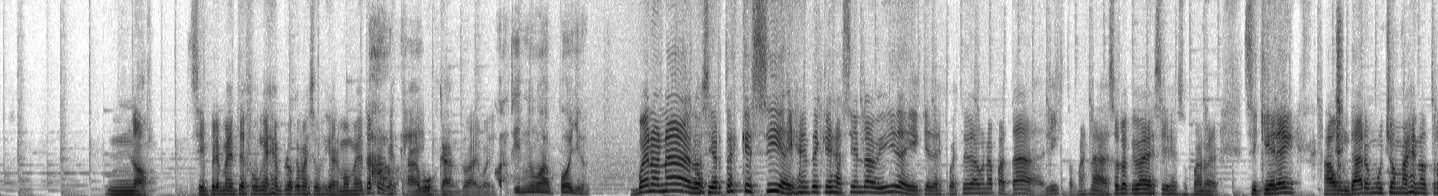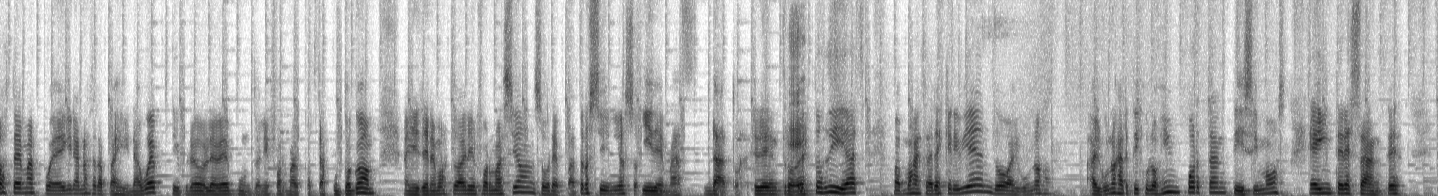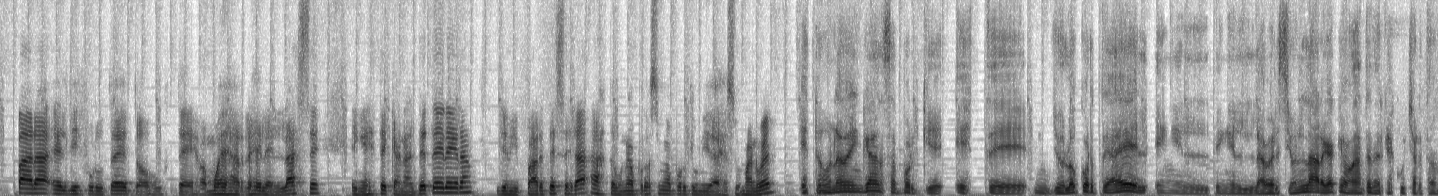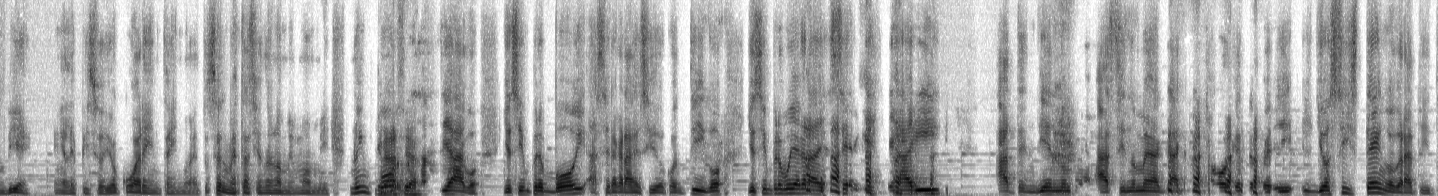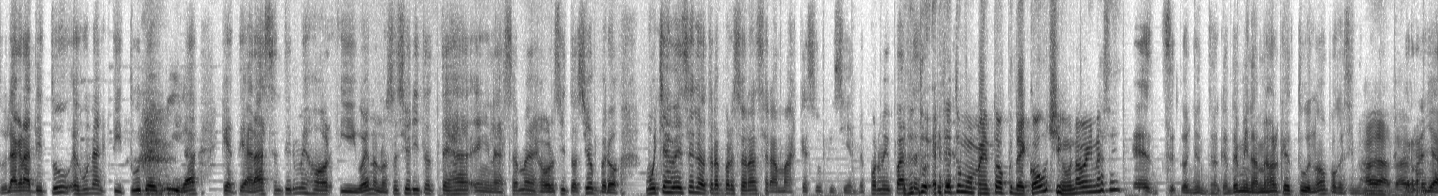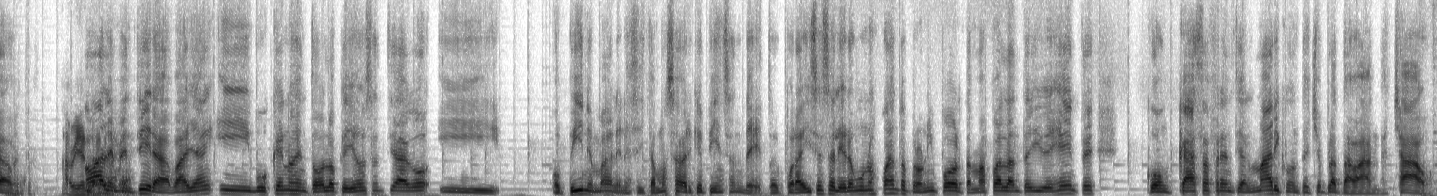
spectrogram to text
No, simplemente fue un ejemplo que me surgió al momento porque ah, estaba buscando algo ahí. Continúa, apoyo. Bueno, nada, lo cierto es que sí, hay gente que es así en la vida y que después te da una patada, listo, más nada. Eso es lo que iba a decir Jesús Manuel. Si quieren ahondar mucho más en otros temas, pueden ir a nuestra página web, www.informalpodcast.com. Allí tenemos toda la información sobre patrocinios y demás datos. Dentro de estos días vamos a estar escribiendo algunos, algunos artículos importantísimos e interesantes para el disfrute de todos ustedes. Vamos a dejarles el enlace en este canal de Telegram. De mi parte será hasta una próxima oportunidad, Jesús Manuel. Esto es una venganza porque este, yo lo corté a él en, el, en la versión larga que van a tener que escuchar también en el episodio 49. Entonces él me está haciendo lo mismo a mí. No importa, Santiago. Yo siempre voy a ser agradecido contigo. Yo siempre voy a agradecer que estés ahí atendiéndome, haciéndome a, favor que te pedí. Yo sí tengo gratitud. La gratitud es una actitud de vida que te hará sentir mejor y bueno, no sé si ahorita estés en esa mejor situación, pero muchas veces la otra persona será más que suficiente. Por mi parte... ¿Este, es tu, momento de coaching, una vaina así? Eh, coño, tengo que terminar mejor que tú, ¿no? Porque si no, ah, me rayado. no, vale, mentira. Vayan y búsquenos en todo lo que dijo Santiago y opinen, ¿vale? Necesitamos saber qué piensan de esto. Por ahí se salieron unos cuantos, pero no importa. Más para adelante vive gente con casa frente al mar y con techo de platabanda. Chao.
